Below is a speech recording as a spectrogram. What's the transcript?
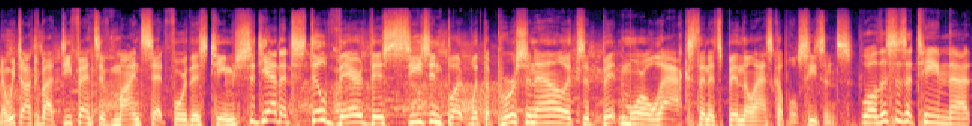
Now, we talked about defensive mindset for this team. She said, yeah, that's still there this season, but with the personnel, it's a bit more lax than it's been the last couple of seasons. Well, this is a team that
